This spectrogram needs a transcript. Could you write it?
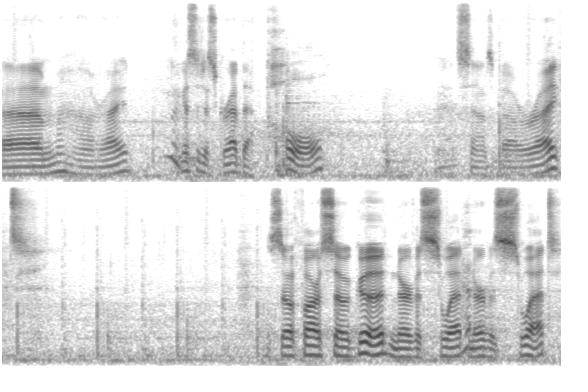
Um, alright. I guess I just grab that pole. That sounds about right. So far, so good. Nervous sweat, nervous sweat.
